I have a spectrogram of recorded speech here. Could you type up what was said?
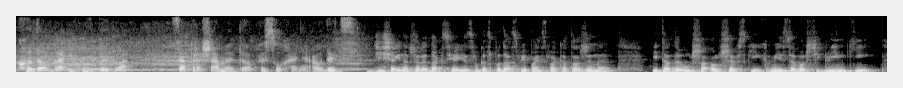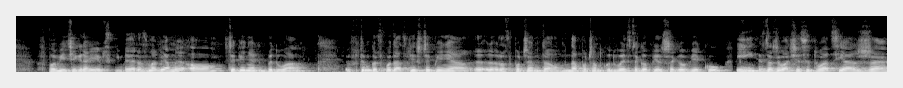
hodowla i chów bydła. Zapraszamy do wysłuchania audycji. Dzisiaj nasza redakcja jest w gospodarstwie państwa Katarzyny i Tadeusza Olszewskich w miejscowości Glinki w powiecie grajewskim. Rozmawiamy o szczepieniach bydła. W tym gospodarstwie szczepienia e, rozpoczęto na początku XXI wieku i zdarzyła się sytuacja, że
